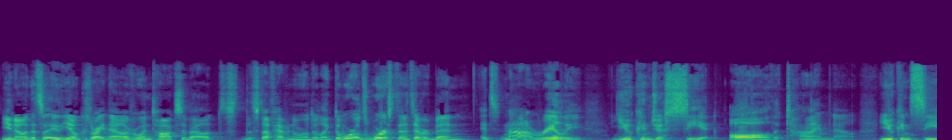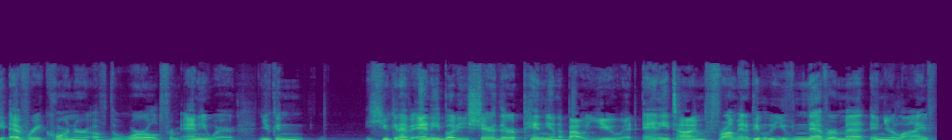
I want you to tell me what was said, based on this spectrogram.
You know, and that's you know, because right now everyone talks about the stuff happening in the world. They're like, the world's worse than it's ever been. It's not really. You can just see it all the time now. You can see every corner of the world from anywhere. You can you can have anybody share their opinion about you at any time from and people you've never met in your life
